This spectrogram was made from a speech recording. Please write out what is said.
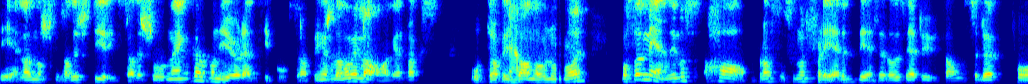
del av den norske styringstradisjonen egentlig, at man gjør den type opptrappinger. Så da må vi lage en slags opptrappingsplan over noen år. Og så mener de må ha på plass også noen flere desentraliserte utdannelsesløp på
